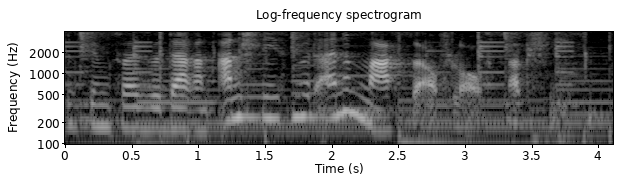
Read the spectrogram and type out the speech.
bzw. daran anschließend mit einem Master of Laws abschließen.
